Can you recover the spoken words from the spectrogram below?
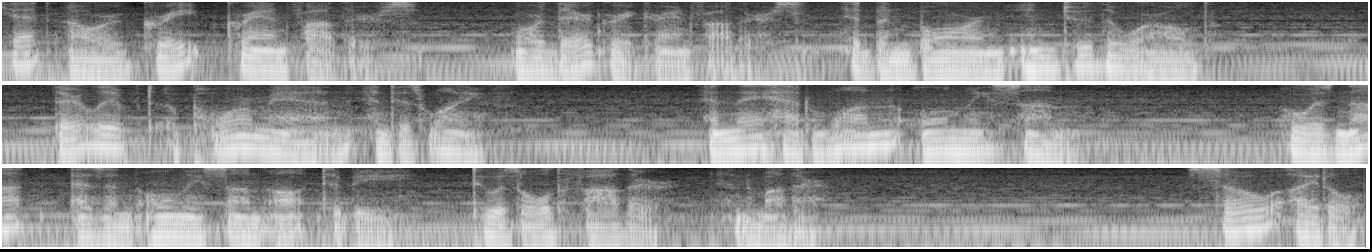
yet our great grandfathers or their great grandfathers had been born into the world, there lived a poor man and his wife, and they had one only son, who was not as an only son ought to be to his old father and mother. So idle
